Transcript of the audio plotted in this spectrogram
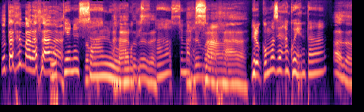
tú estás embarazada. Tú tienes No, algo, ajá, como que estás embarazada. embarazada. Pero ¿cómo se dan cuenta? Ah,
